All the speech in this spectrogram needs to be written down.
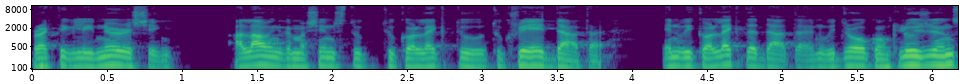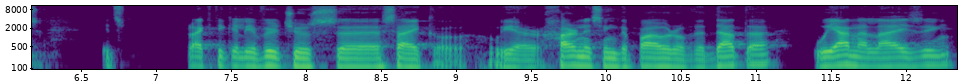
practically nourishing, allowing the machines to, to collect, to, to create data. And we collect the data and we draw conclusions. It's practically a virtuous uh, cycle. We are harnessing the power of the data, we analyzing,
